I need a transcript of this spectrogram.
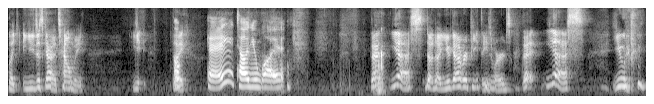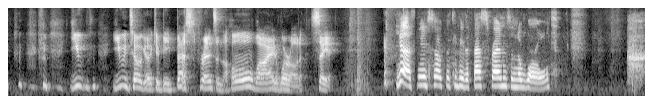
Like you just gotta tell me. You, like Okay, tell you what. that yes. No no you gotta repeat these words. That yes. You you you and Toga can be best friends in the whole wide world. Say it. Yes, me and Toga could be the best friends in the world.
